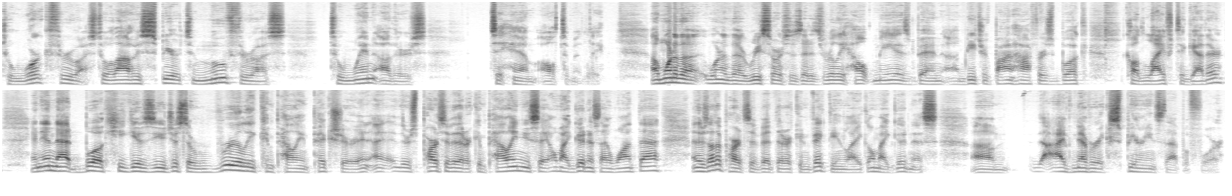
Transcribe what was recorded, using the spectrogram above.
to work through us, to allow his spirit to move through us to win others to Him ultimately. Um, one, of the, one of the resources that has really helped me has been um, Dietrich Bonhoeffer's book called Life Together. And in that book, he gives you just a really compelling picture. And uh, there's parts of it that are compelling. You say, oh my goodness, I want that. And there's other parts of it that are convicting, like, oh my goodness, um, I've never experienced that before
